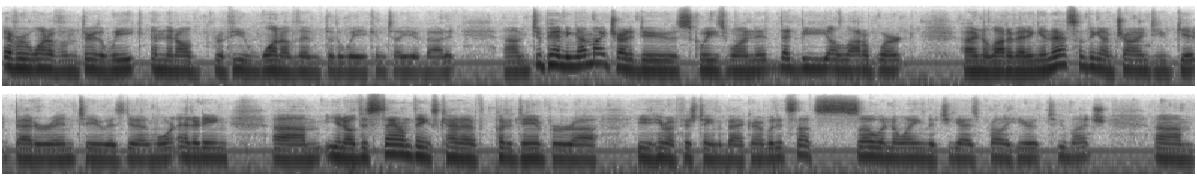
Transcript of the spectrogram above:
every one of them through the week, and then I'll review one of them through the week and tell you about it. Um, depending, I might try to do a squeeze one. It, that'd be a lot of work and a lot of editing, and that's something I'm trying to get better into is doing more editing. Um, you know, the sound things kind of put a damper. Uh, you can hear my fish tank in the background, but it's not so annoying that you guys probably hear it too much. Um,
